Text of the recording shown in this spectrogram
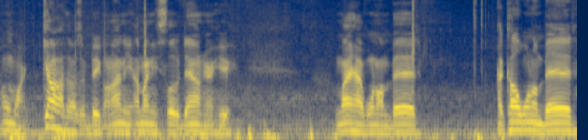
Oh my God, that was a big one. I need I might need to slow down right here. Might have one on bed. I caught one on bed.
